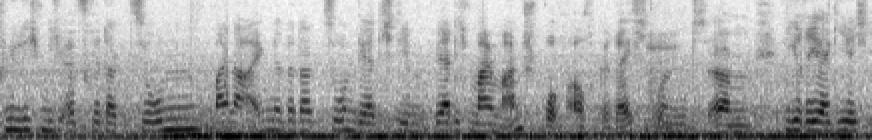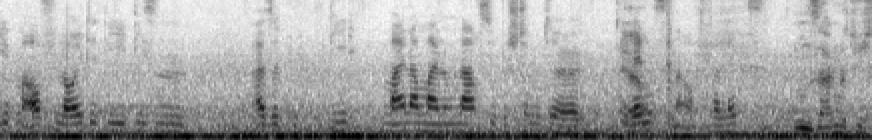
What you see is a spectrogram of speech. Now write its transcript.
fühle ich mich als Redaktion, meine eigene Redaktion, werde ich, dem, werde ich meinem Anspruch auch gerecht? Mhm. Und ähm, wie reagiere ich eben auf Leute, die diesen, also die meiner Meinung nach so bestimmte Ja. Grenzen auch verletzen? Nun sagen natürlich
